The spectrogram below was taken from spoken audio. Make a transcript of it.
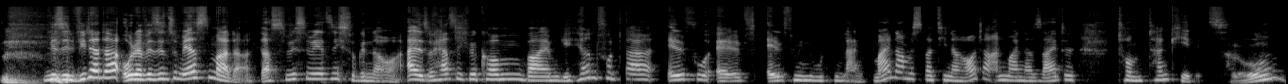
Wir sind wieder da oder wir sind zum ersten Mal da. Das wissen wir jetzt nicht so genau. Also herzlich willkommen beim Gehirnfutter 11.11 Uhr, 11, 11 Minuten lang. Mein Name ist Martina Hauter, an meiner Seite Tom Tankewitz. Hallo.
